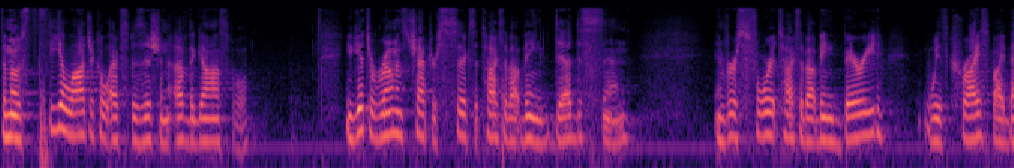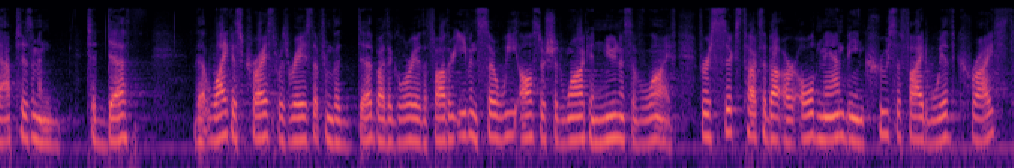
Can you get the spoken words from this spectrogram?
the most theological exposition of the gospel. You get to Romans chapter 6, it talks about being dead to sin. In verse 4, it talks about being buried with Christ by baptism and to death that like as Christ was raised up from the dead by the glory of the Father, even so we also should walk in newness of life. Verse 6 talks about our old man being crucified with Christ.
